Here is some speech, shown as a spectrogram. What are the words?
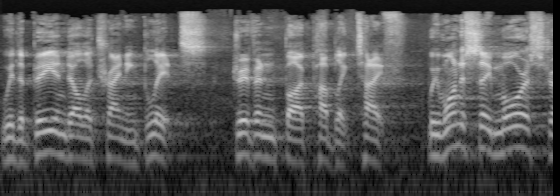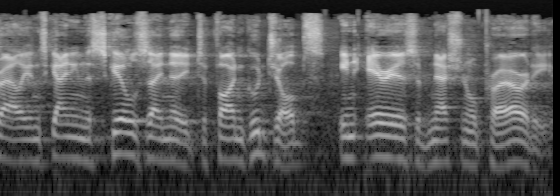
with a billion dollar training blitz driven by public TAFE. We want to see more Australians gaining the skills they need to find good jobs in areas of national priority.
